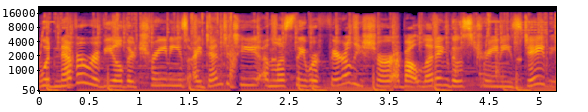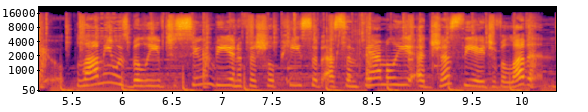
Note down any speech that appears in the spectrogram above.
would never reveal their trainees' identity unless they were fairly sure about letting those trainees debut, Lami was believed to soon be an official piece of SM family at just the age of 11.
